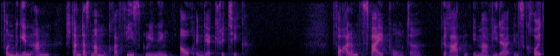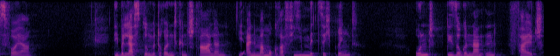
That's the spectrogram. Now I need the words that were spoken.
Von Beginn an stand das Mammographie-Screening auch in der Kritik. Vor allem zwei Punkte geraten immer wieder ins Kreuzfeuer. Die Belastung mit Röntgenstrahlen, die eine Mammographie mit sich bringt, und die sogenannten falsch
